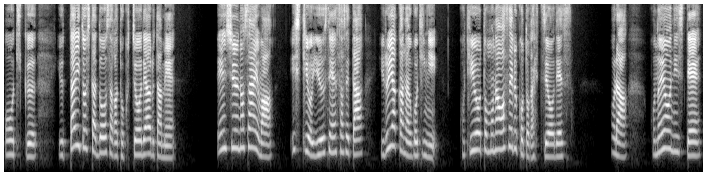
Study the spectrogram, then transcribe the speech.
大きく、ゆったりとした動作が特徴であるため、練習の際は意識を優先させた緩やかな動きに呼吸を伴わせることが必要です。ほら、このようにして、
